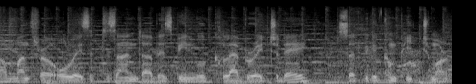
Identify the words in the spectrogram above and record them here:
Our mantra always at Design Dub has been we'll collaborate today so that we could compete tomorrow.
